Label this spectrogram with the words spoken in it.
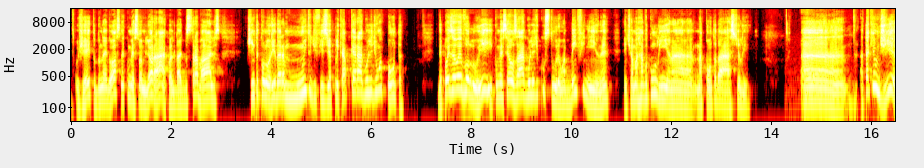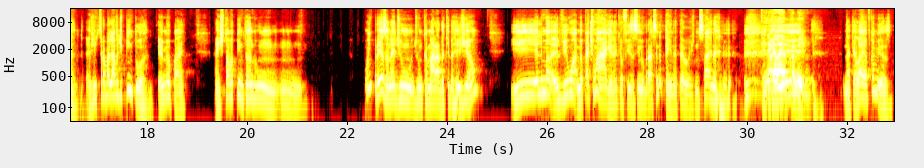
o jeito do negócio, né? Começou a melhorar a qualidade dos trabalhos. Tinta colorida era muito difícil de aplicar porque era agulha de uma ponta. Depois eu evoluí e comecei a usar agulha de costura, uma bem fininha, né? A gente amarrava com linha na, na ponta da haste ali. Ah, até que um dia a gente trabalhava de pintor, eu e meu pai. A gente estava pintando um, um, uma empresa, né, de um, de um camarada aqui da região. E ele, ele viu uma, meu pai tinha uma águia, né, que eu fiz assim no braço, ainda tem, né, até hoje, não sai, né? Fiz naquela Aí, época mesmo. Naquela época mesmo.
